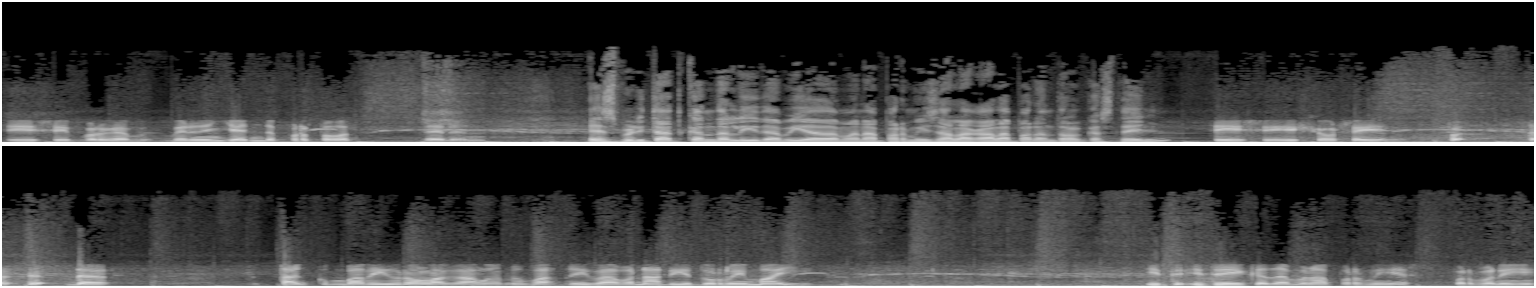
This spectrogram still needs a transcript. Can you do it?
Sí, sí, perquè venen gent de per tot. Tenen. És veritat que en Dalí devia demanar permís a la gala per entrar al castell? Sí, sí, això sí. Però, de, de, tant com va viure a la gala, no va, no hi va anar-hi a dormir mai. I, I tenia que demanar permís per venir.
